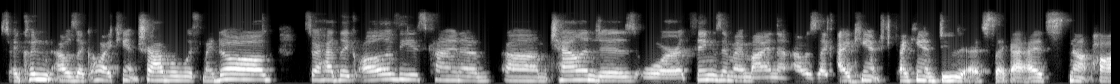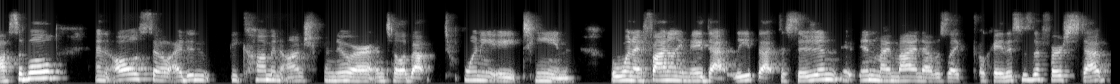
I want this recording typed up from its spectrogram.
So I couldn't, I was like, oh, I can't travel with my dog. So I had like all of these kind of um, challenges or things in my mind that I was like, I can't, I can't do this. Like I, it's not possible. And also I didn't become an entrepreneur until about 2018. But when I finally made that leap, that decision in my mind, I was like, okay, this is the first step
